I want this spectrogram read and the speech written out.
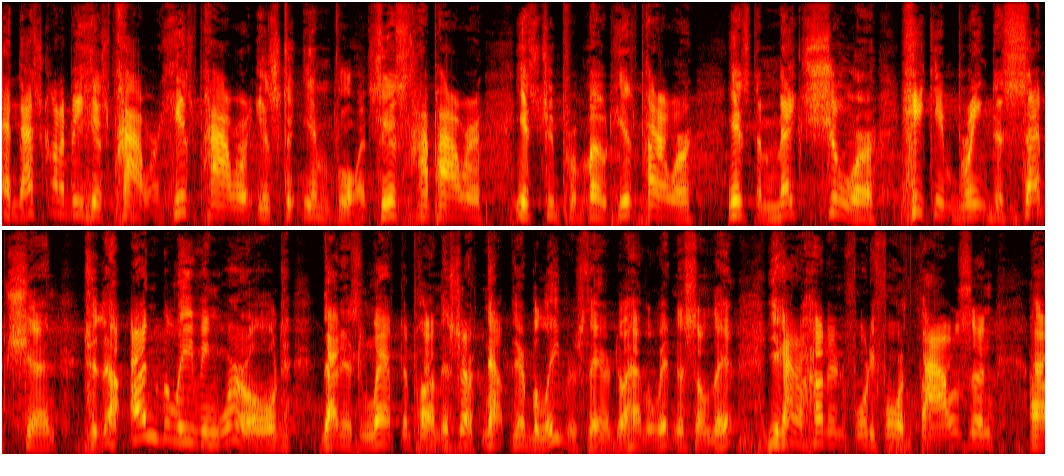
and that's going to be his power. His power is to influence, his power is to promote, his power is to make sure he can bring deception to the unbelieving world that is left upon this earth. Now, there are believers there. Do I have a witness on that? You got 144,000 uh,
